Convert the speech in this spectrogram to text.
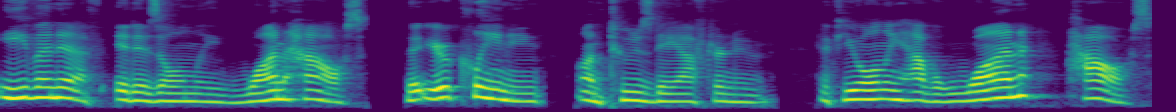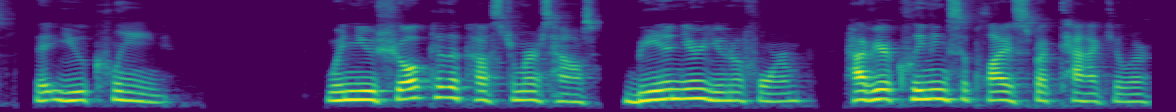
even if it is only one house that you're cleaning on Tuesday afternoon. If you only have one house that you clean, when you show up to the customer's house, be in your uniform, have your cleaning supplies spectacular,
